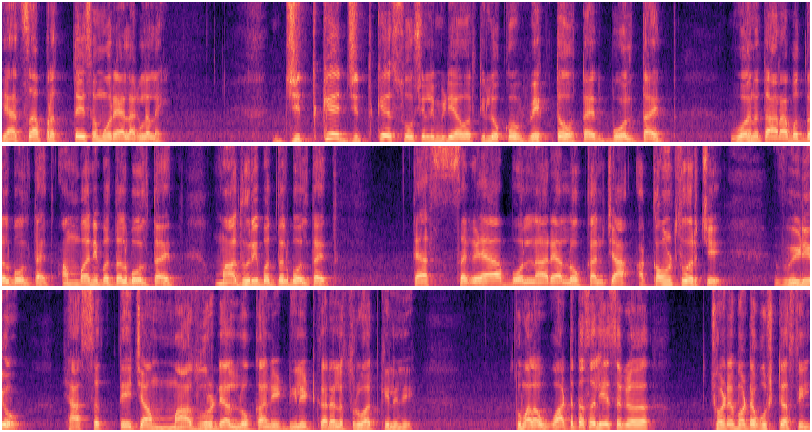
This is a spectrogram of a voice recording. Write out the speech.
याचा प्रत्यय समोर यायला लागलेला आहे. जितके जितके सोशल मीडियावरती लोक व्यक्त होत आहेत बोलत आहेत वनताराबद्दल बोलत आहेत अंबानीबद्दल बोलत आहेत माधुरीबद्दल बोलत आहेत त्या सगळ्या बोलणाऱ्या लोकांच्या अकाउंट्सवरचे व्हिडिओ ह्या सत्तेच्या माजुरड्या लोकांनी डिलीट करायला सुरुवात केलेली आहे. तुम्हाला वाटत असेल हे सगळं छोट्या मोठ्या गोष्टी असतील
